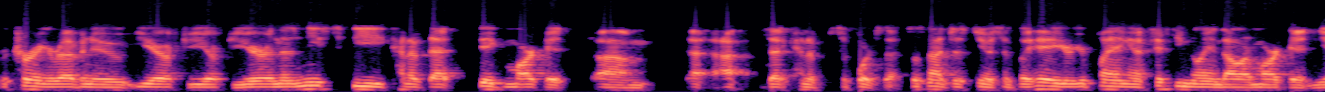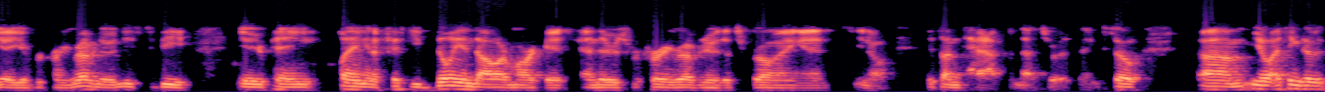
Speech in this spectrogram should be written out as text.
recurring revenue year after year after year, and there needs to be kind of that big market um, that, uh, that, kind of supports that. So it's not just you know simply hey you're, you're playing in a fifty million dollar market and yeah you have recurring revenue. It needs to be you know, you're paying playing in a fifty billion dollar market and there's recurring revenue that's growing and you know it's untapped and that sort of thing. So um, you know, I think the,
